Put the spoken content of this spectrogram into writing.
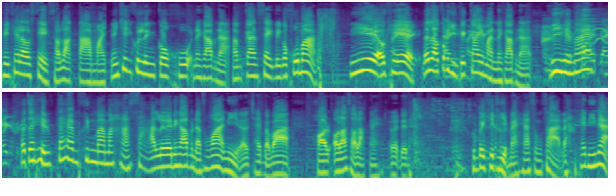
เพียงแค่เราเสกเสาหลักตามมาอย่างเช่นคุณเลนโกคุนะครับนะทำการเสกเลนโกคุมา นี่โอเค แล้วเราก็ไปยืนใกล้ๆมันนะครับนะนี่เห็นไหมหายใจเราจะเห็นแต้มขึ้นมามหาศาลเลยนะครับนะเพราะว่านี่เราใช้แบบว่าคอออร่าเสาหลักไงเออเดี๋ยวคุณไปคิดถีบไหมฮะสงสารนะแค่นี้เนี่ย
